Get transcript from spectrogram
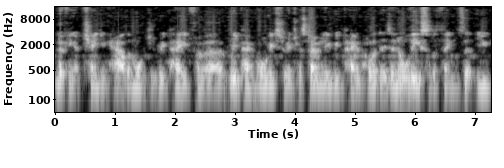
looking at changing how the mortgage is repaid from a repayment mortgage to interest only, repayment holidays, and all these sort of things that you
